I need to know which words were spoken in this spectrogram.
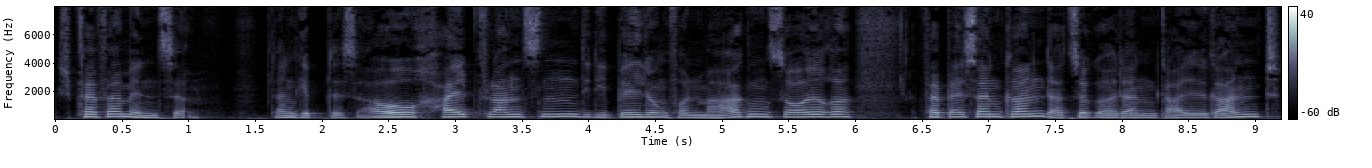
Pfefferminze. Dann gibt es auch Heilpflanzen, die die Bildung von Magensäure verbessern können. Dazu gehört dann Galgant,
